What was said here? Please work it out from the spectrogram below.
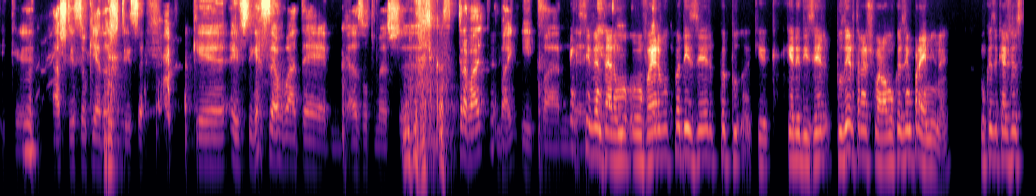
e que a justiça o que é da justiça, que a investigação vá até às últimas eh, trabalho também e que vá. Tem que eh, se inventar um, um verbo para dizer, para, que, que queira dizer, poder transformar alguma coisa em prémio, não é? Uma coisa que às vezes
